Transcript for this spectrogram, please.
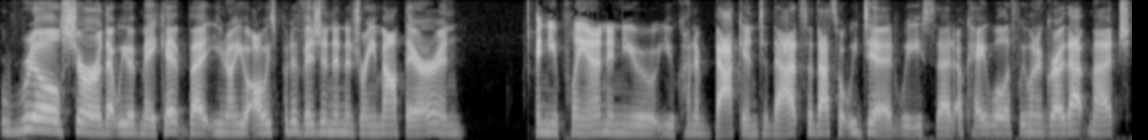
real sure that we would make it, but you know, you always put a vision and a dream out there and and you plan and you you kind of back into that. So that's what we did. We said, okay, well, if we want to grow that much,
